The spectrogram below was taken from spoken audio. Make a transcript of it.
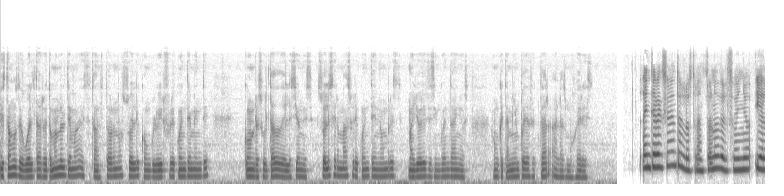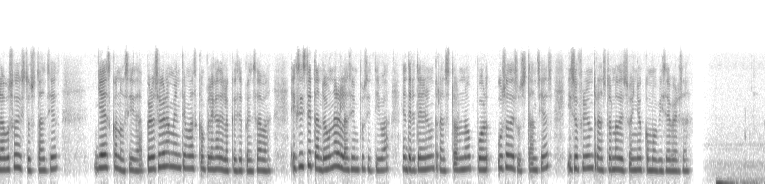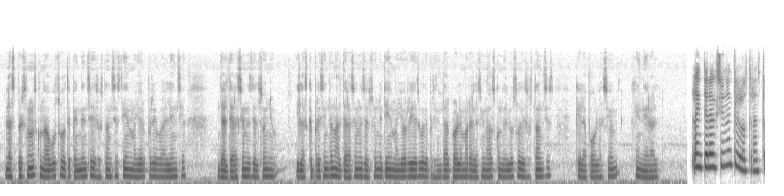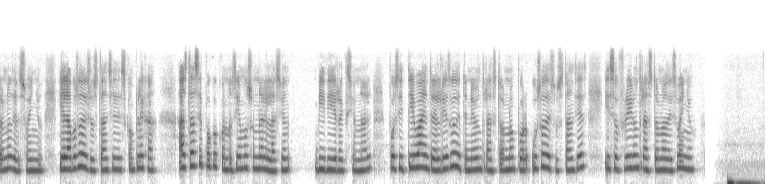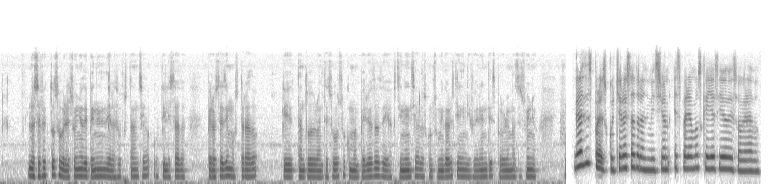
Estamos de vuelta. Retomando el tema, este trastorno suele concluir frecuentemente con resultado de lesiones. Suele ser más frecuente en hombres mayores de 50 años, aunque también puede afectar a las mujeres. La interacción entre los trastornos del sueño y el abuso de sustancias ya es conocida, pero seguramente más compleja de lo que se pensaba. Existe tanto una relación positiva entre tener un trastorno por uso de sustancias y sufrir un trastorno de sueño como viceversa. Las personas con abuso o dependencia de sustancias tienen mayor prevalencia de alteraciones del sueño y las que presentan alteraciones del sueño tienen mayor riesgo de presentar problemas relacionados con el uso de sustancias que la población general. La interacción entre los trastornos del sueño y el abuso de sustancias es compleja. Hasta hace poco conocíamos una relación bidireccional positiva entre el riesgo de tener un trastorno por uso de sustancias y sufrir un trastorno de sueño. Los efectos sobre el sueño dependen de la sustancia utilizada, pero se ha demostrado que tanto durante su uso como en periodos de abstinencia los consumidores tienen diferentes problemas de sueño. Gracias por escuchar esta transmisión, esperemos que haya sido de su agrado.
